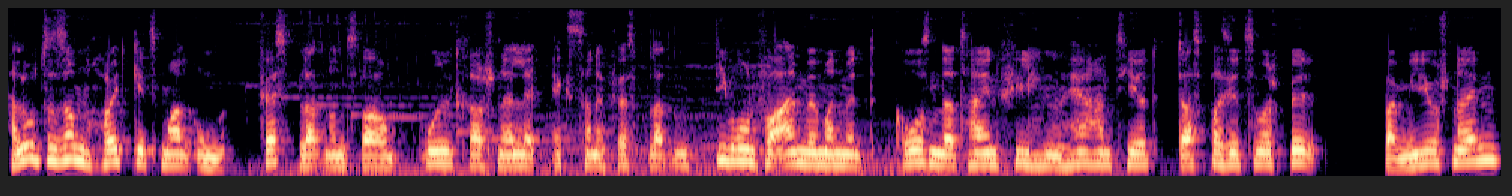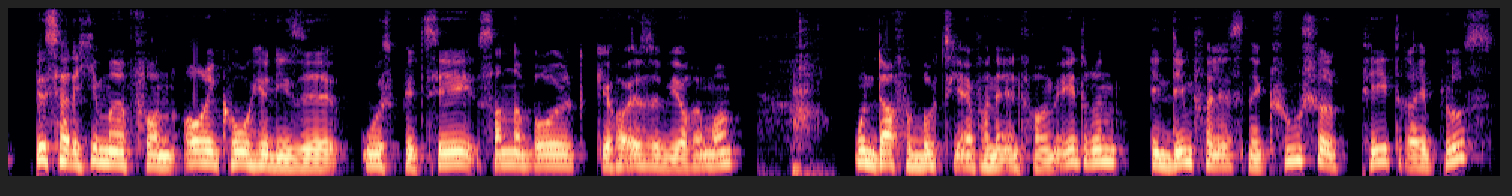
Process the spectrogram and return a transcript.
Hallo zusammen, heute geht es mal um Festplatten und zwar um ultraschnelle externe Festplatten. Die brauchen vor allem, wenn man mit großen Dateien viel hin und her hantiert. Das passiert zum Beispiel beim Videoschneiden. Bisher hatte ich immer von Orico hier diese USB-C, Thunderbolt, Gehäuse, wie auch immer. Und da verbirgt sich einfach eine NVMe drin. In dem Fall jetzt eine Crucial P3 Plus.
